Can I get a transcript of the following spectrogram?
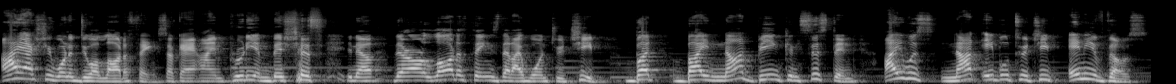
I actually want to do a lot of things, okay? I'm pretty ambitious, you know, there are a lot of things that I want to achieve. But by not being consistent, I was not able to achieve any of those.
